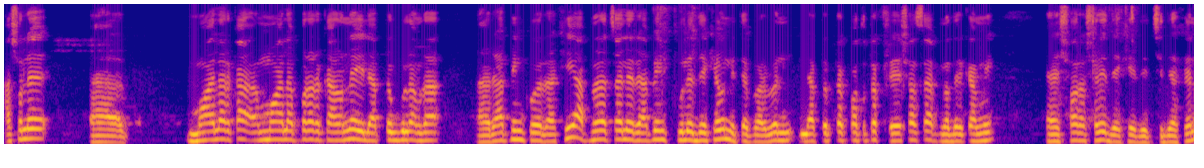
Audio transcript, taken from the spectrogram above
আসলে ময়লার ময়লা পড়ার কারণে এই ল্যাপটপগুলো আমরা র্যাপিং করে রাখি। আপনারা চাইলে র্যাপিং খুলে দেখেও নিতে পারবেন। ল্যাপটপটা কতটা ফ্রেশ আছে আপনাদেরকে আমি সরাসরি দেখিয়ে দিচ্ছি, দেখেন।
